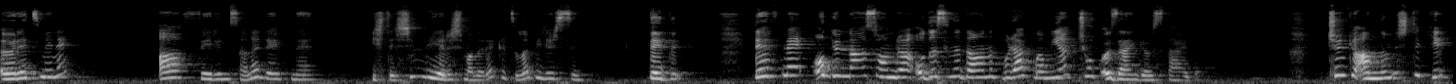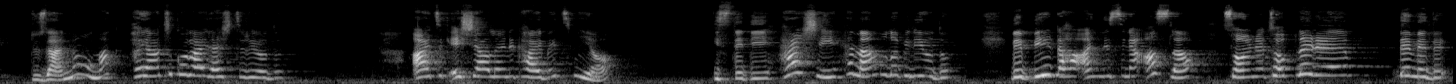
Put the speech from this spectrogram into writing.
Öğretmeni, aferin sana Defne. İşte şimdi yarışmalara katılabilirsin, dedi. Defne o günden sonra odasını dağınık bırakmamaya çok özen gösterdi. Çünkü anlamıştı ki düzenli olmak hayatı kolaylaştırıyordu. Artık eşyalarını kaybetmiyor, istediği her şeyi hemen bulabiliyordu. Ve bir daha annesine asla sonra toplarım demedi.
